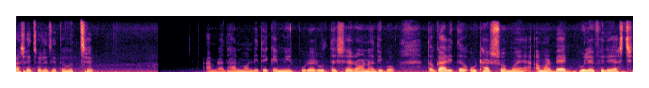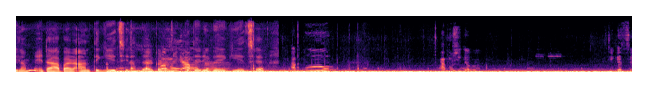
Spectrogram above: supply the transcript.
বাসায় চলে যেতে হচ্ছে। আমরা ধানমন্ডি থেকে মিরপুরের উদ্দেশ্যে রওনা দিব। তো গাড়িতে ওঠার সময় আমার ব্যাগ ভুলে ফেলে আসছিলাম। এটা আবার আনতে গিয়েছিলাম, যার কারণে একটু দেরি হয়ে গিয়েছে আপু আপু শিখাবো ঠিক আছে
